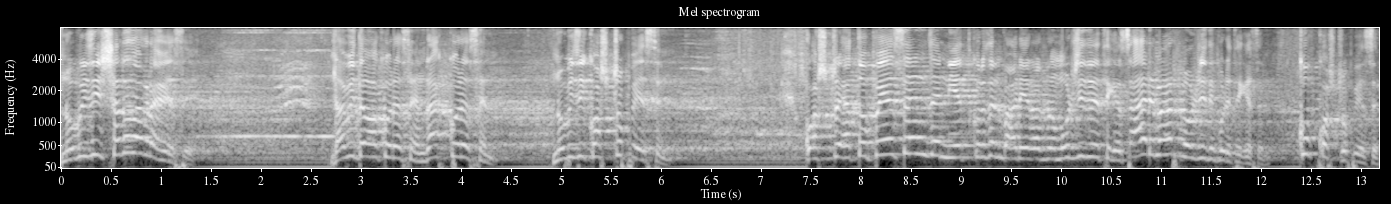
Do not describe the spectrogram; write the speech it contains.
নবীজির সাথে ঝগড়া হয়েছে। দাবি দাওয়া করেছেন, রাগ করেছেন। নবীজি কষ্ট পেয়েছেন। কষ্ট এত পেয়েছেন যে নিয়ত করেছেন বাড়ির আপনার মসজিদে থেকে চার মাস মসজিদে পড়ে থেকেছেন। খুব কষ্ট পেয়েছেন।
